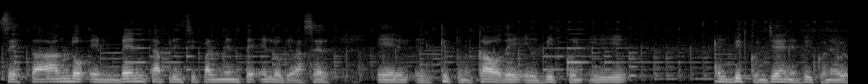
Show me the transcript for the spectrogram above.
se está dando en venta principalmente en lo que va a ser el, el criptomercado del Bitcoin y el Bitcoin Yen, el Bitcoin Euro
